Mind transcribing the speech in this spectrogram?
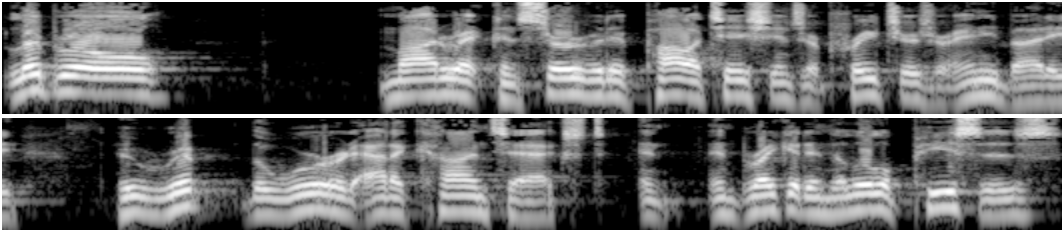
liberal, moderate, conservative politicians or preachers or anybody who rip the word out of context and, and break it into little pieces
